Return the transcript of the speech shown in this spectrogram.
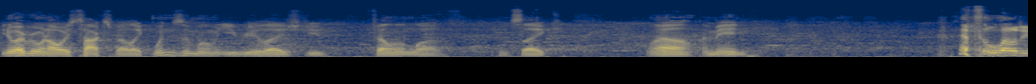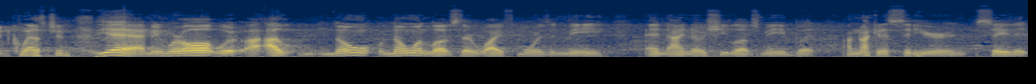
you know, everyone always talks about like when's the moment you realized you fell in love. It's like, well, I mean, That's a loaded question. Yeah, I mean, we're all. We're, I, no, no one loves their wife more than me, and I know she loves me. But I'm not going to sit here and say that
